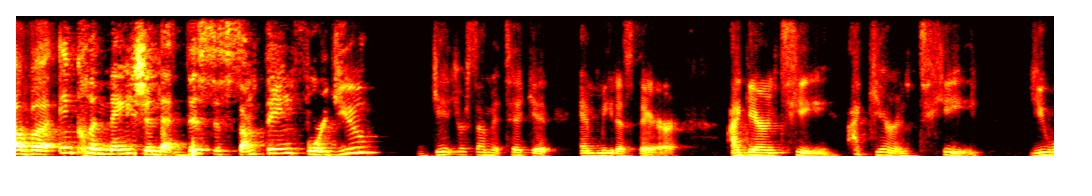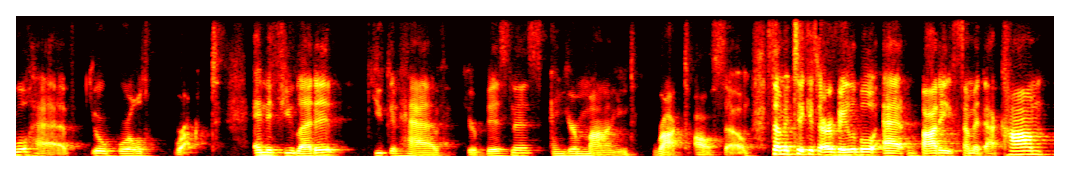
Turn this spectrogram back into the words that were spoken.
of an inclination that this is something for you, get your summit ticket and meet us there. I guarantee, I guarantee you will have your world rocked. And if you let it, you can have your business and your mind rocked also. Summit tickets are available at bodysummit.com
